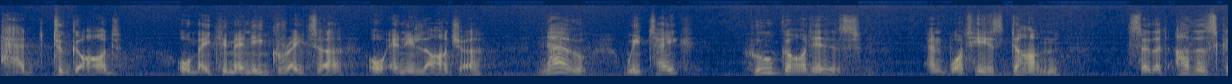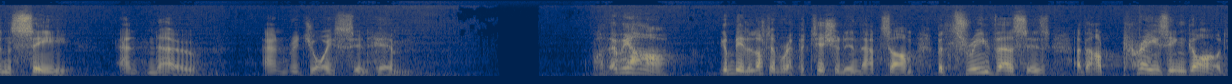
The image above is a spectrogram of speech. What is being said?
add to God or make him any greater or any larger. No, we take who God is and what he has done so that others can see and know and rejoice in him. Well, there we are. Going to be a lot of repetition in that psalm, but three verses about praising God,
